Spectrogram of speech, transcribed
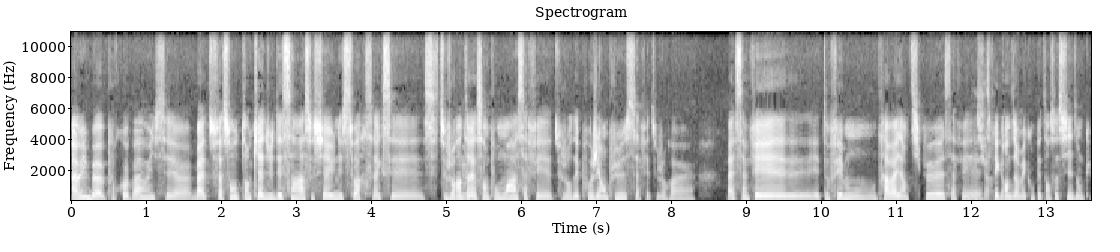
Ah oui, bah, pourquoi pas, oui. C'est, euh, bah, de toute façon, tant qu'il y a du dessin associé à une histoire, c'est vrai que c'est, c'est toujours mm. intéressant pour moi. Ça fait toujours des projets en plus, ça fait toujours... Bah, ça me fait étoffer mon, travail un petit peu, ça fait, ça fait grandir mes compétences aussi. Donc,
